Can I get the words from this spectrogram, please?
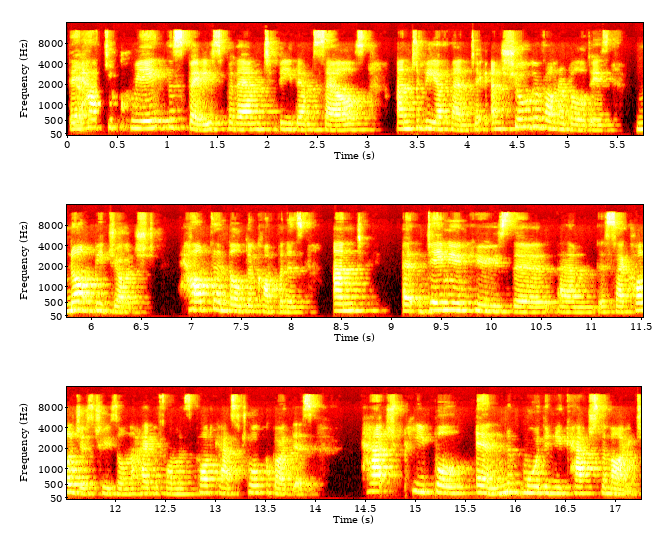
They Yeah. have to create the space for them to be themselves and to be authentic and show their vulnerabilities, not be judged, help them build their confidence. And uh, Damian Hughes, the um, the psychologist who's on the High Performance podcast, talk about this. Catch people in more than you catch them out.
